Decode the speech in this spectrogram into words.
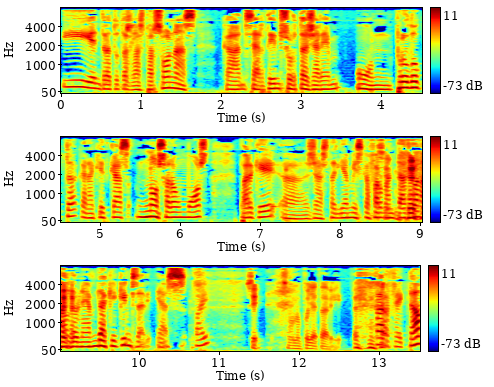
i entre totes les persones que encertin sortejarem un producte que en aquest cas no serà un most perquè eh, ja estaria més que fermentat sí. quan el donem d'aquí 15 dies, oi? Sí, som una polleta de vi. Perfecte.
